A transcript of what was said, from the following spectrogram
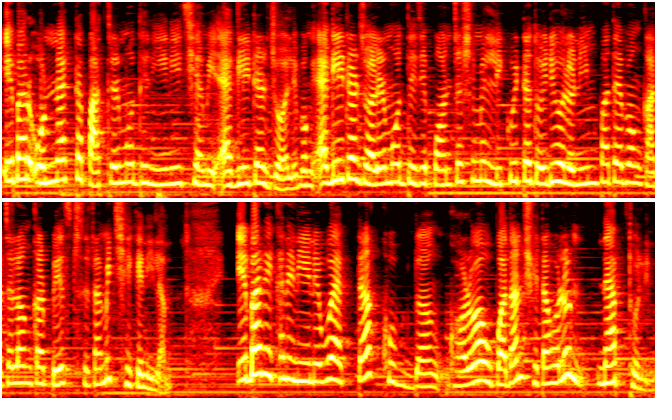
এবার অন্য একটা পাত্রের মধ্যে নিয়ে নিয়েছি আমি এক লিটার জল এবং এক লিটার জলের মধ্যে যে পঞ্চাশ এম লিকুইডটা তৈরি হলো, নিম পাতা এবং কাঁচা লঙ্কার পেস্ট, সেটা আমি ছেঁকে নিলাম। এবার এখানে নিয়ে নেব একটা খুব ঘরোয়া উপাদান, সেটা হলো ন্যাপথলিন।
